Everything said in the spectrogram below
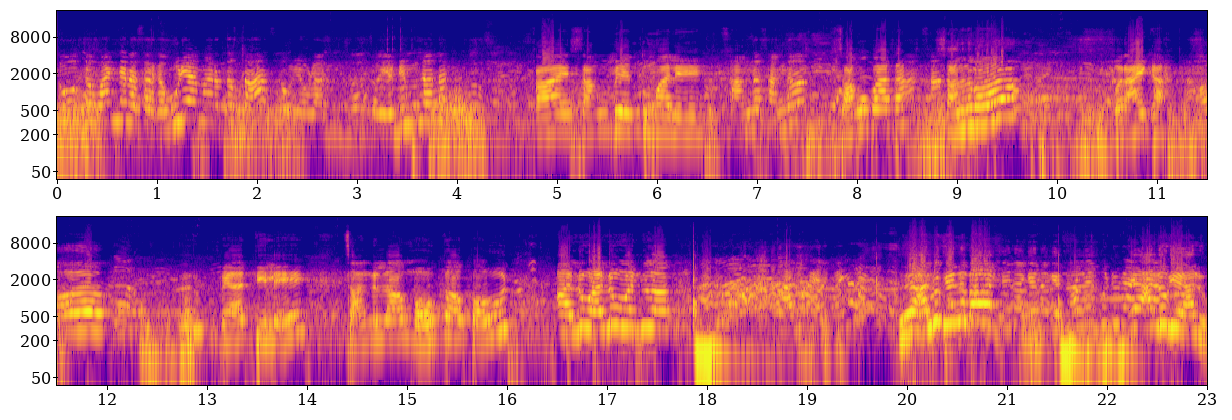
तू तर उड्या मारत असता आज तो एवढा हे डिम झाला. काय सांगू बे तुम्हाले? सांग ना सांग ना. सांगू का आता? सांग. ना बाबा. बरं आहे का म्या तिले चांगला मौका पाहून आलू आलू म्हणलं आलू घे ना बाबा घे ना, घे ना, घे ना. हे आलू घे आलू.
